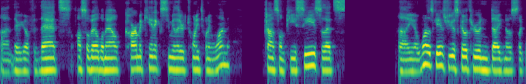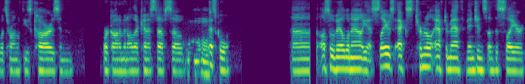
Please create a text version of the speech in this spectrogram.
uh, there you go for that. Also available now, Car Mechanic Simulator 2021, console and PC. So that's uh, you know one of those games where you just go through and diagnose like what's wrong with these cars and work on them and all that kind of stuff. So Mhm. that's cool. Uh, also available now, yeah, Slayers X Terminal Aftermath Vengeance of the Slayer.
